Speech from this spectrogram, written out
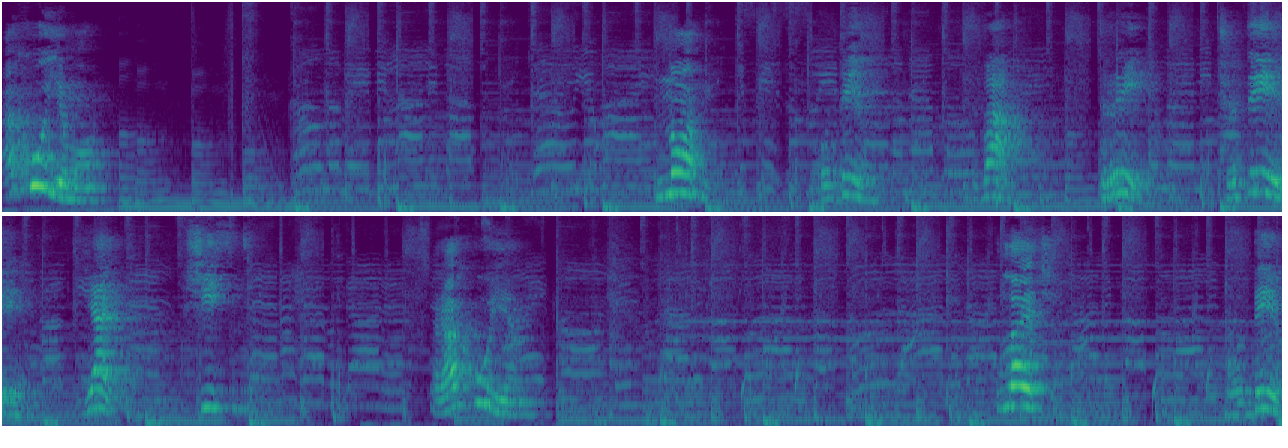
Рахуємо. Ноги. Один, два, три, чотири, п'ять, шість. Рахуємо. Плечі. Один,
